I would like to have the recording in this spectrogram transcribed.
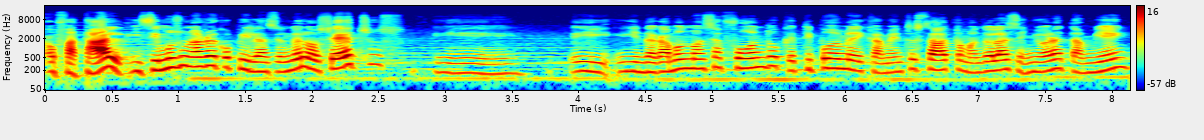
o fatal, hicimos una recopilación de los hechos. Eh, y, indagamos más a fondo qué tipo de medicamento estaba tomando la señora también,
